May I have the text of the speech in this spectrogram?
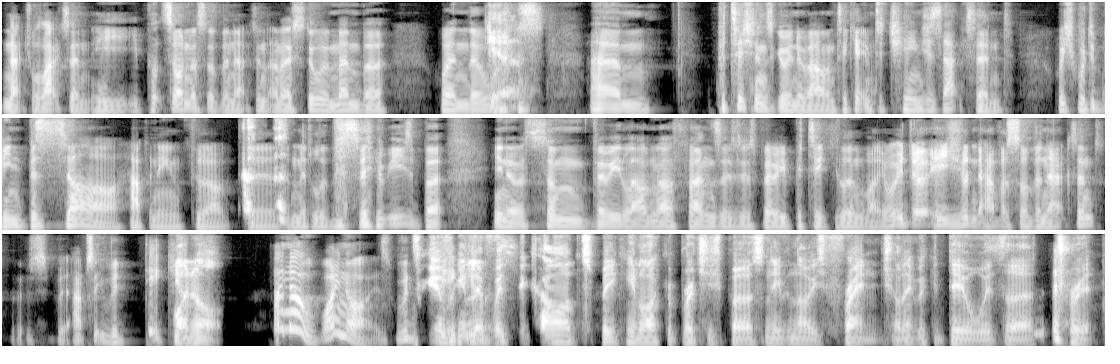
natural accent. He he puts on a southern accent, and I still remember when there was um, petitions going around to get him to change his accent, which would have been bizarre happening throughout the, the middle of the series. But you know, some very loudmouth fans are just very particular and like, oh, he shouldn't have a southern accent. It's absolutely ridiculous. why not? I know, why not? It's If we can live with Picard speaking like a British person, even though he's French, I think we could deal with uh, Trip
